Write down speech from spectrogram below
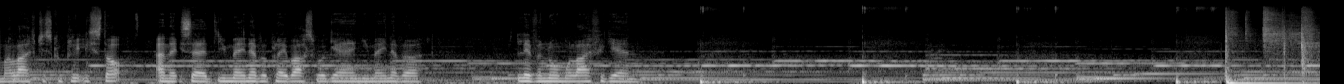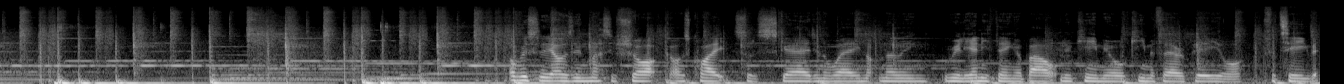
My life just completely stopped and they said, you may never play basketball again, you may never live a normal life again. Obviously, I was in massive shock. I was quite sort of scared in a way, not knowing really anything about leukemia or chemotherapy or fatigue.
